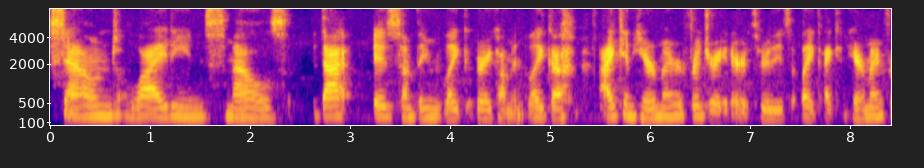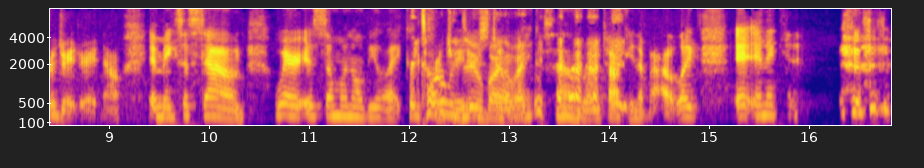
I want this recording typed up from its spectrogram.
sound lighting smells that is something like very common. Like uh, I can hear my refrigerator through these. Like I can hear my refrigerator right now. It makes a sound. Whereas someone will be like, "They totally do." By the way, make a sound. what are you talking about? Like, it, and it can,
